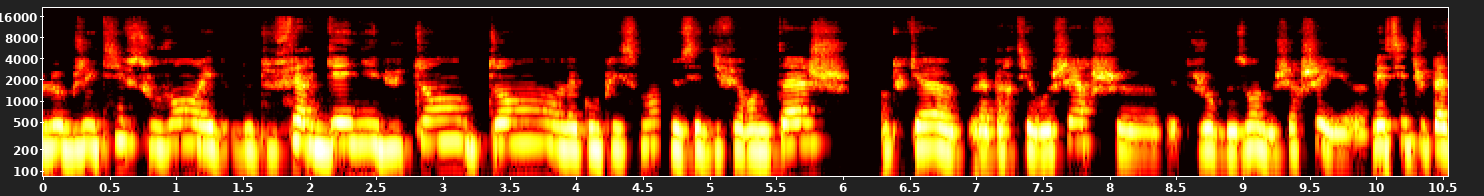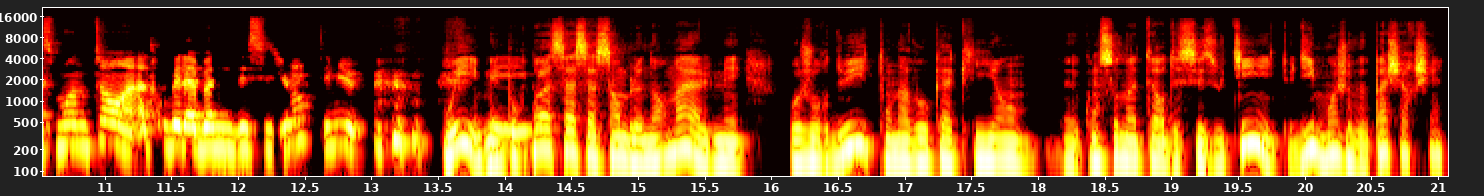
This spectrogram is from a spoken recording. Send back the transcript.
l'objectif souvent est de te faire gagner du temps dans l'accomplissement de ces différentes tâches. En tout cas, la partie recherche, euh, tu as toujours besoin de chercher. Euh. Mais si tu passes moins de temps à trouver la bonne décision, c'est mieux. oui, mais pour toi, ça, ça semble normal. Mais aujourd'hui, ton avocat client euh, consommateur de ces outils, il te dit, moi, je veux pas chercher.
